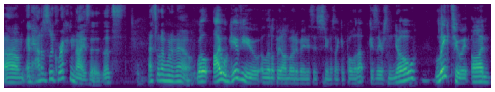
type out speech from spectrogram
Um, and how does Luke recognize it? That's that's what I want to know. Well, I will give you a little bit on motivators as soon as I can pull it up because there's no link to it on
